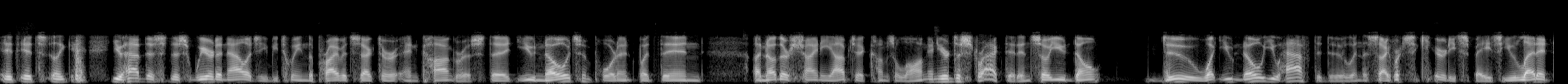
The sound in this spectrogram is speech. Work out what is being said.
it, it's like you have this this weird analogy between the private sector and Congress that you know it's important, but then another shiny object comes along and you're distracted, and so you don't do what you know you have to do in the cybersecurity space. You let it.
